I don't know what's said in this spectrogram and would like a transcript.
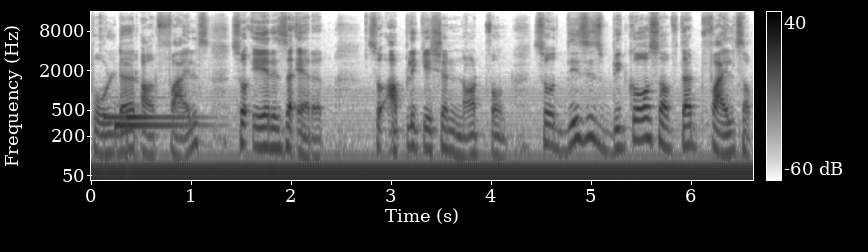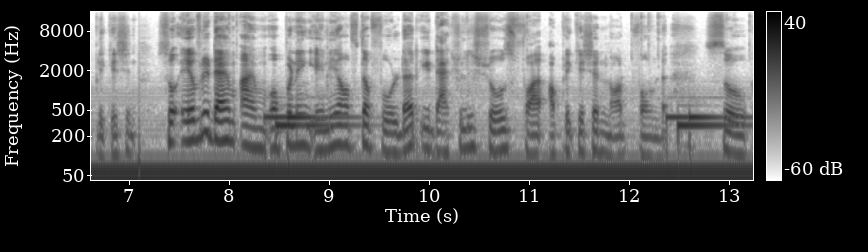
folder or files so here is the error so application not found. So this is because of that files application. So every time i'm opening any of the folder it actually shows application not found. So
